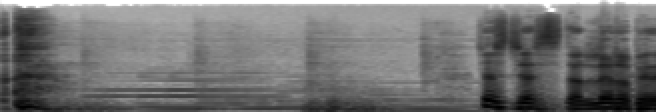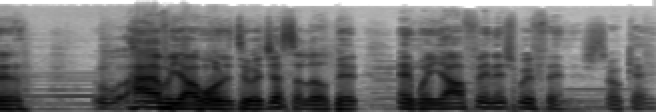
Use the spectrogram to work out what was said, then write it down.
just just a little bit of however y'all want to do it, just a little bit. And when y'all finish, we're finished, okay?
